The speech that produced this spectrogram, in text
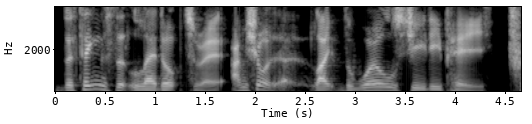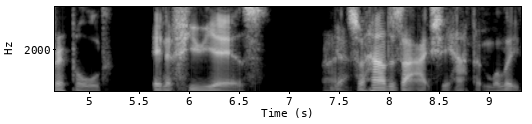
the things that led up to it. I'm sure, uh, like the world's GDP tripled in a few years. Right? Yeah. So how does that actually happen? Well, it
